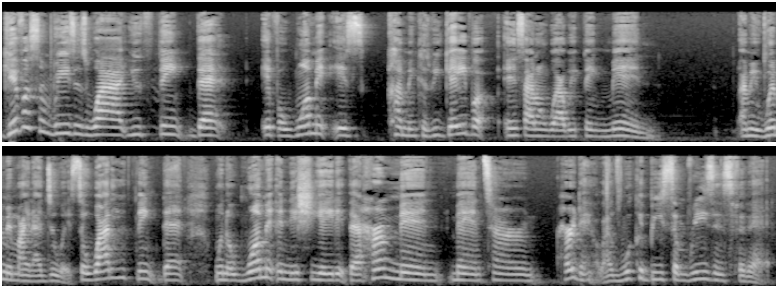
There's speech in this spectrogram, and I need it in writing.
give us some reasons why you think that if a woman is coming because we gave a insight on why we think men. I mean, women might not do it. So why do you think that when a woman initiated that her men man turned her down? Like, what could be some reasons for that?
